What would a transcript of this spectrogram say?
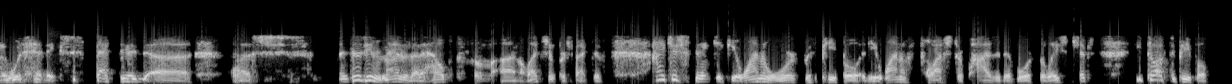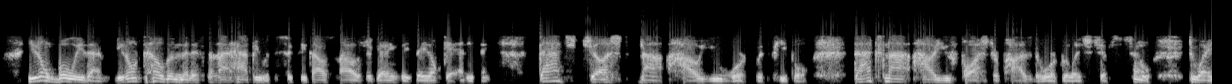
I would have expected uh, uh, it doesn't even matter that it helped from an election perspective. I just think if you want to work with people and you want to foster positive work relationships, you talk to people. You don't bully them. You don't tell them that if they're not happy with the sixty thousand dollars they're getting, they, they don't get anything. That's just not how you work with people. That's not how you foster positive work relationships. So, do I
